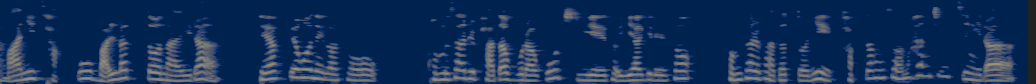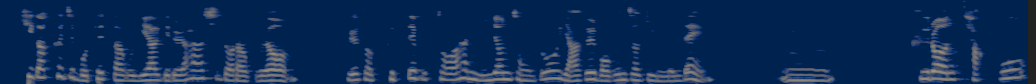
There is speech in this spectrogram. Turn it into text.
많이 작고 말랐던 아이라 대학병원에 가서 검사를 받아보라고 주위에서 이야기를 해서 검사를 받았더니 갑상선 항진증이라 키가 크지 못했다고 이야기를 하시더라고요. 그래서 그때부터 한 2년 정도 약을 먹은 적이 있는데 음, 그런 작고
